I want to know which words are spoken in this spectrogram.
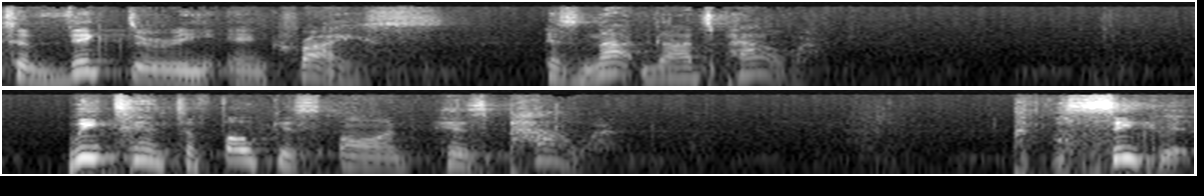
to victory in Christ is not God's power. We tend to focus on his power. But the secret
